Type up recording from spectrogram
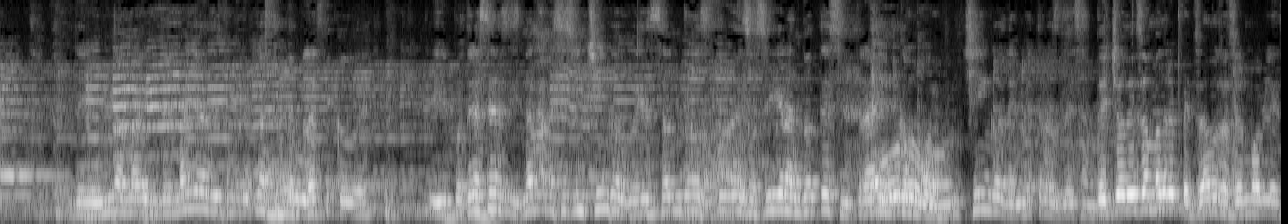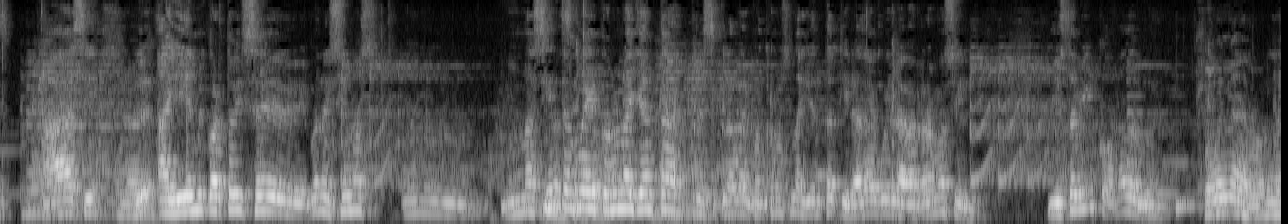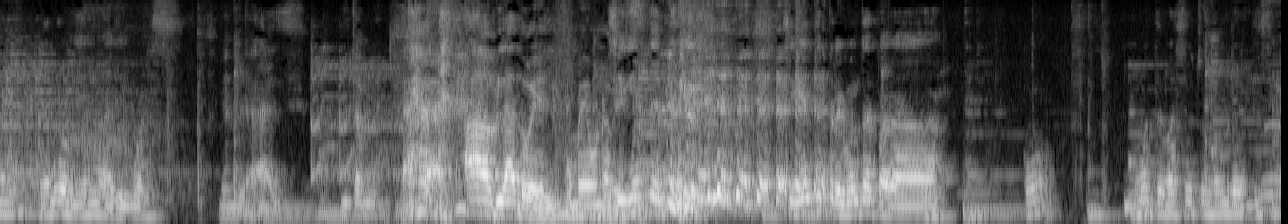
De una de malla de, como de plástico. De güey. plástico, güey. Y podría ser, si no mames, es un chingo, güey. Son dos tubos así grandotes y traen Oro, como un chingo de metros de esa De madre. hecho, de esa madre pensamos hacer muebles. Ah, sí. Ahí en mi cuarto hice, bueno, hicimos un, un güey, con una llanta reciclada. Encontramos una llanta tirada, güey, la agarramos y, y está bien cómodo, güey. Qué buena rola. Ya lo bien marihuas. Y también. Ha hablado él, fumé una vez. Siguiente, pre- Siguiente pregunta para. ¿Cómo? ¿Cómo te va a hacer tu nombre artístico?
